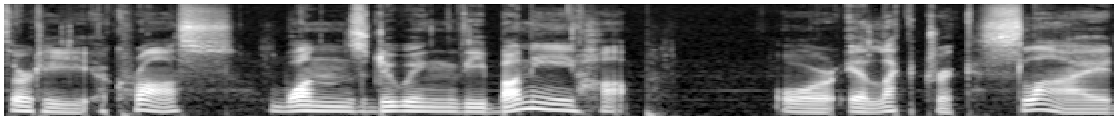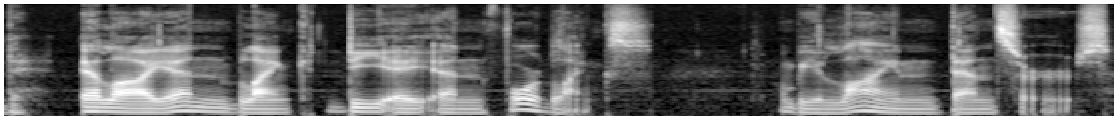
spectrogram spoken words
30 across, one's doing the bunny hop, or electric slide, L-I-N blank D-A-N four blanks, will be line dancers.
